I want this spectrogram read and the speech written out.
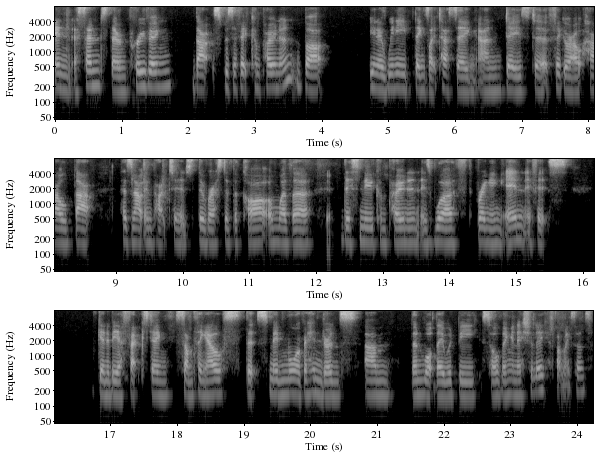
in a sense they're improving that specific component, but you know we need things like testing and days to figure out how that has now impacted the rest of the car and whether Yeah. this new component is worth bringing in if it's going to be affecting something else that's maybe more of a hindrance um, than what they would be solving initially if that makes sense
